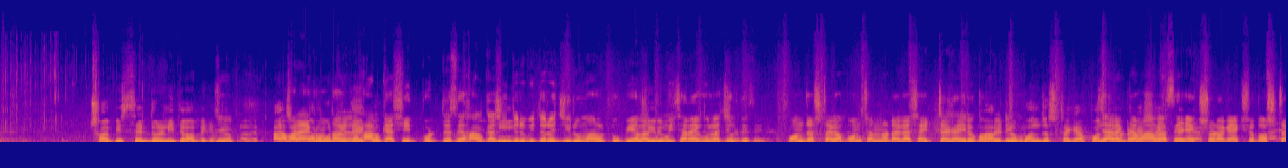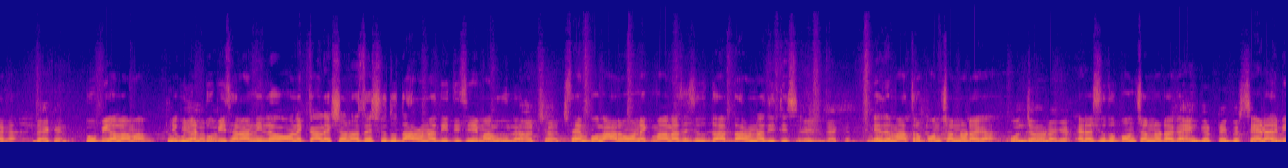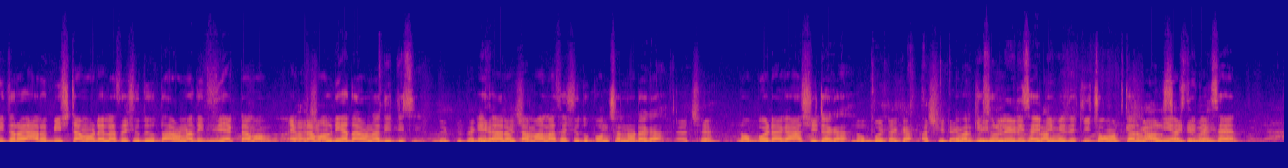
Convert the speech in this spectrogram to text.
ছয় পিস সেট ধরে নিতে হবে কিন্তু আপনাদের। আবার আচ্ছা এখন তো পরবর্তীতে হালকা শীত পড়তেছে হালকা শীতের ভিতরে জিরো মাল টুপি জিরো। টুপি ছাড়া এগুলা আচ্ছা। চলতেছে। পঞ্চাশ টাকা পঞ্চান্ন টাকা ষাট টাকা এরকম রেট মাত্র পঞ্চাশ টাকা যার পঞ্চান্ন একটা টাকা মাল আছে টাকা। একশো টাকা একশো দশ টাকা। দেখেন। টুপিওয়ালা মাল। এগুলা টুপি ছাড়া নিলেও অনেক কালেকশন আছে শুধু ধারণা দিতেছি এই মালগুলা। আচ্ছা আচ্ছা। স্যাম্পল আরও অনেক মাল আছে শুধু ধারণা দিতেছি। এই যে দেখেন। এই যে মাত্র পঞ্চান্ন টাকা। পঞ্চান্ন টাকা। এটা শুধু পঞ্চান্ন টাকা। অ্যাঙ্কার টাইপের সেট এটার ভিতরে আরও বিশটা মডেল আছে শুধু ধারণা দিতেছি একটা মাল। একটা আচ্ছা। মাল দিয়ে ধারণা দিতেছি। দেখতে থাকি এই যে আর আর কিছু। একটা মাল আছে শুধু পঞ্চান্ন টাকা। আচ্ছা। নব্বই টাকা আশি টাকা। নব্বই টাকা আশি টাকা। এবার কিছু লেডিস আইটেম এই যে কি চমৎকার মাল নিয়ে আসছে হ্যাঁ? দেখছেন?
